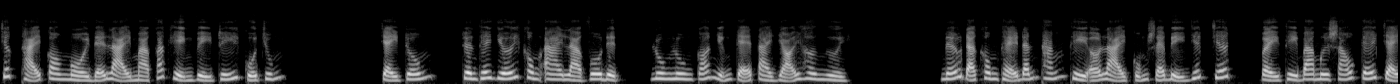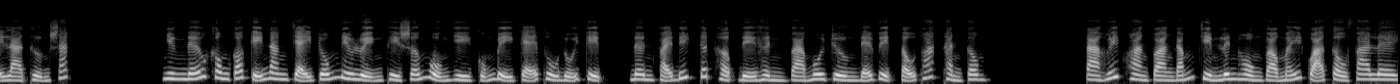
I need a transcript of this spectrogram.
chất thải con mồi để lại mà phát hiện vị trí của chúng. Chạy trốn, trên thế giới không ai là vô địch, luôn luôn có những kẻ tài giỏi hơn người. Nếu đã không thể đánh thắng thì ở lại cũng sẽ bị giết chết, vậy thì 36 kế chạy là thượng sách. Nhưng nếu không có kỹ năng chạy trốn điêu luyện thì sớm muộn gì cũng bị kẻ thù đuổi kịp, nên phải biết kết hợp địa hình và môi trường để việc tẩu thoát thành công. Tà huyết hoàn toàn đắm chìm linh hồn vào mấy quả cầu pha lê,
